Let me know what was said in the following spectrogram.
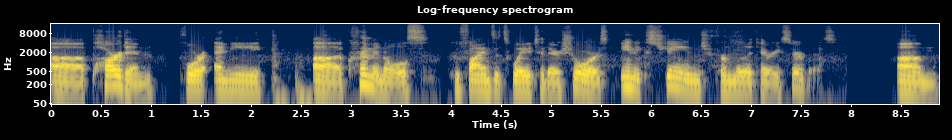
uh, pardon for any uh, criminals who finds its way to their shores in exchange for military service. Um,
